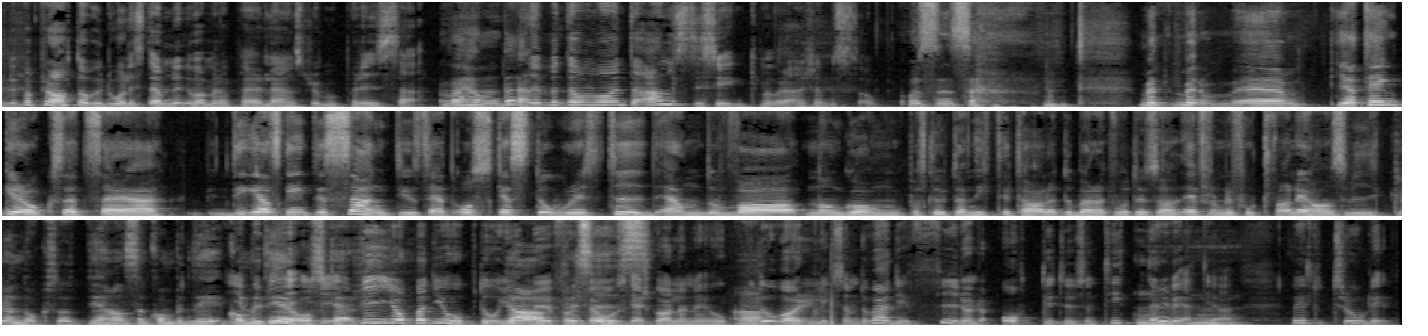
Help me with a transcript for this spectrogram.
Vi bara prata om hur dålig stämning det var mellan Per Lernström och Parisa. Vad hände? Nej, men de var inte alls i synk med varandra kändes det som. Och sen så, men men eh, jag tänker också att så här, det är ganska intressant just att Oscars storhetstid ändå var någon gång på slutet av 90-talet och början av 2000 eftersom det fortfarande är Hans Wiklund också. Det är han som kommenter- kommenterar Ja, Oscar. vi, jobbade ju ihop då och Ja, gjorde första precis. Oscarsgalan ihop. Ja. Och då var det liksom, då hade ju 480 000 tittare Mm, vet jag. mm. Det var helt otroligt.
